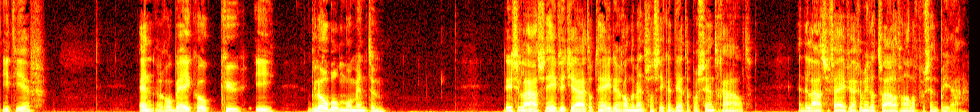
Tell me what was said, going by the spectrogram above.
ETF. En Robeco QI Global Momentum. Deze laatste heeft dit jaar tot heden een rendement van circa 30% gehaald en de laatste vijf jaar gemiddeld 12,5% per jaar.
